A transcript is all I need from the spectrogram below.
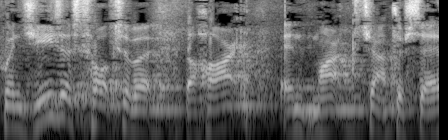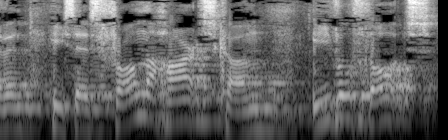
When Jesus talks about the heart in Mark chapter 7, he says, From the hearts come evil thoughts,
